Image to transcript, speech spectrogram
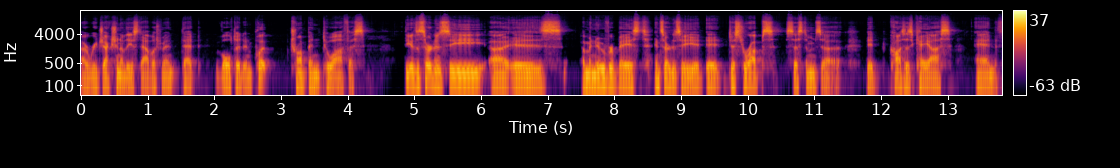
uh, rejection of the establishment that vaulted and put Trump into office. The insurgency uh, is a maneuver based insurgency. It, it disrupts systems, uh, it causes chaos. And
